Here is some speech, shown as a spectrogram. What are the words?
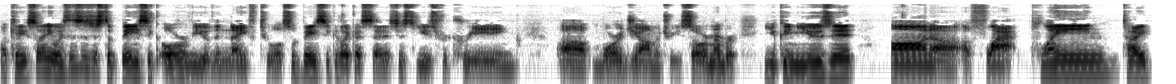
Okay, so anyways, this is just a basic overview of the knife tool. So basically, like I said, it's just used for creating uh, more geometry. So remember, you can use it on a, a flat plane type,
